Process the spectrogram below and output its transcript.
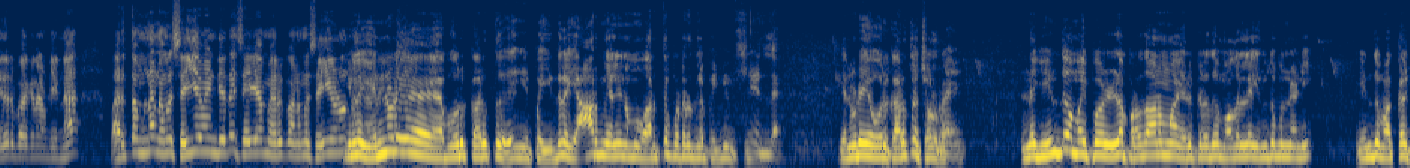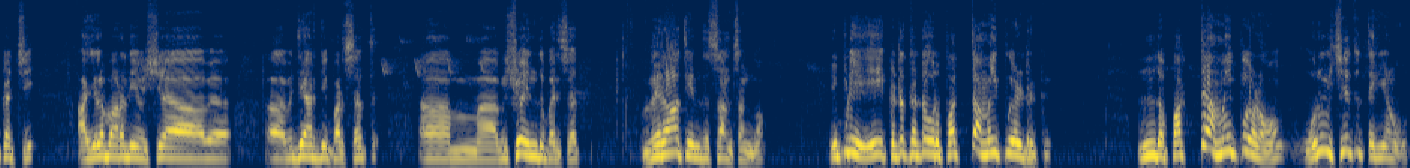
எதிர்பார்க்கிறேன் அப்படின்னா வருத்தம்னா நம்ம செய்ய வேண்டியதை செய்யாம இருக்கோம். நம்ம செய்யணும் இல்ல என்னுடைய ஒரு கருத்து இப்ப இதுல யார் மேலேயும் நம்ம வருத்தப்படுறதுல பெரிய விஷயம் இல்லை. என்னுடைய ஒரு கருத்தை சொல்றேன். இன்னைக்கு இந்து அமைப்புகளில் பிரதானமாக இருக்கிறது முதல்ல இந்து முன்னணி இந்து மக்கள் கட்சி அகில பாரதிய விஷய வித்யார்த்தி பரிஷத் விஸ்வ இந்து பரிஷத் விராத் இந்துஸ்தான் சங்கம். இப்படி கிட்டத்தட்ட ஒரு பத்து அமைப்புகள் இருக்குது இந்த பத்து அமைப்புகளும் ஒரு விஷயத்தை தெரியணும்.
